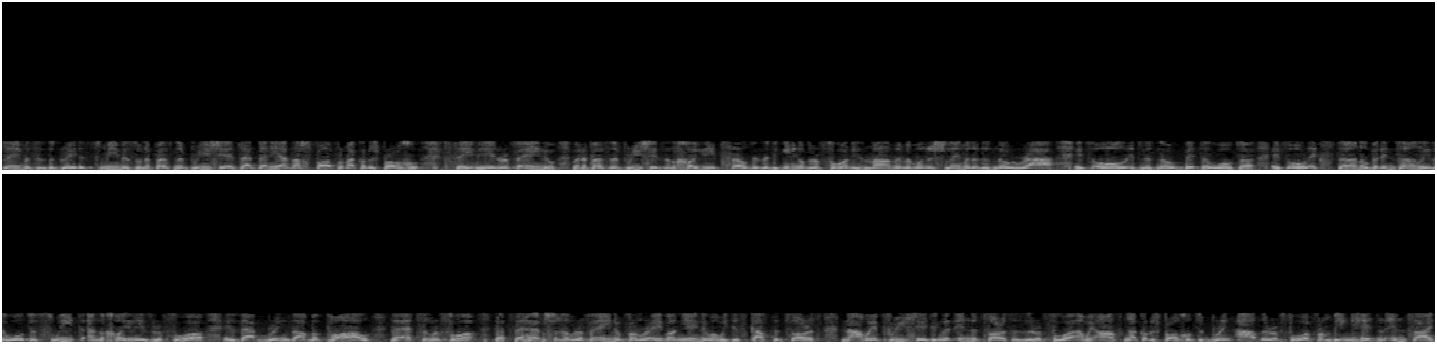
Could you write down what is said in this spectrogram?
shlemus, is the greatest mimus. When a person appreciates that, then he has a spot from HaKadosh Baruch Hu. Same here in Rafa'enu. When a person appreciates that the Choyli itself is the beginning of the Refuah, and his mom and Memunah Shlema, that there's no Ra, it's all, it, there's no bitter water, it's all external, but internally the water's sweet, and the Choyli is Refuah, is that brings up the Paul, the Etzim Refuah. That's the Hemshech of Rafa'enu from Re'evan Yenu. When we discussed the Tzoros, now we're appreciating that in the Tzoros is the Refuah, and we're asking HaKadosh Baruch Hu to bring out the Refuah from being hidden inside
